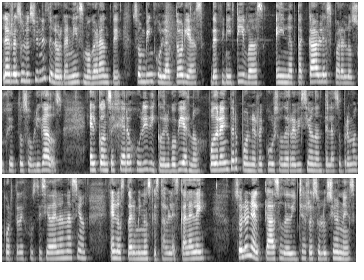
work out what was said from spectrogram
Las resoluciones del organismo garante son vinculatorias, definitivas e inatacables para los sujetos obligados, el consejero jurídico del Gobierno podrá interponer recurso de revisión ante la Suprema Corte de Justicia de la Nación en los términos que establezca la ley. Solo en el caso de dichas resoluciones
